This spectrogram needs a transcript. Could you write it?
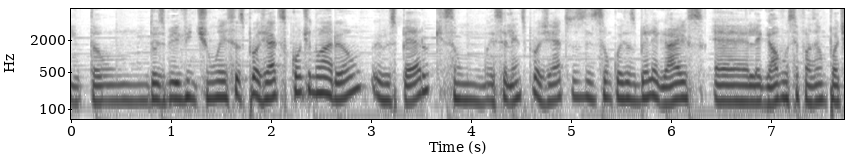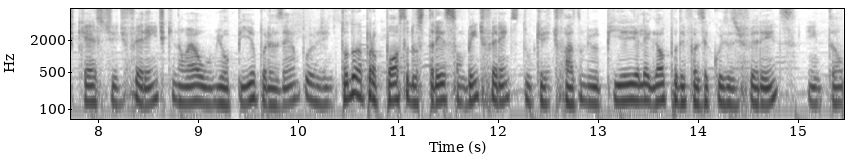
Então, em 2021, esses projetos continuarão, eu espero, que são excelentes projetos e são coisas bem legais. É legal você fazer um podcast diferente, que não é o Miopia, por exemplo. A gente, toda a proposta dos três são bem diferentes do que a gente faz no Miopia e é legal poder fazer coisas diferentes. Então,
